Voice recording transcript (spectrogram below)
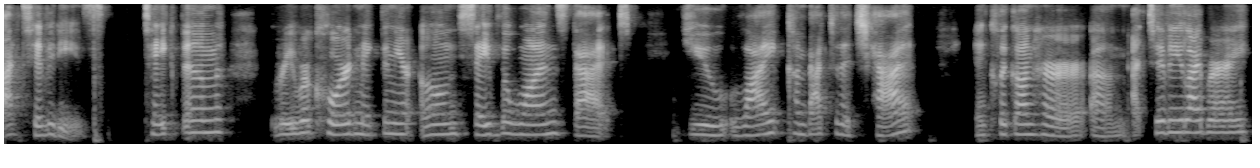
activities, take them, re-record, make them your own, save the ones that you like, come back to the chat and click on her um activity library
